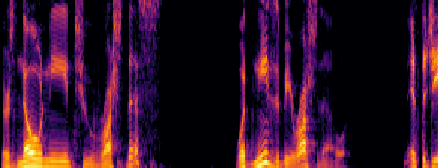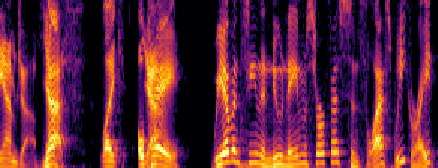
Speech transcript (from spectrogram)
there's no need to rush this. What needs to be rushed though is the GM job. Yes. Like, okay, yeah. we haven't seen a new name surface since last week, right?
